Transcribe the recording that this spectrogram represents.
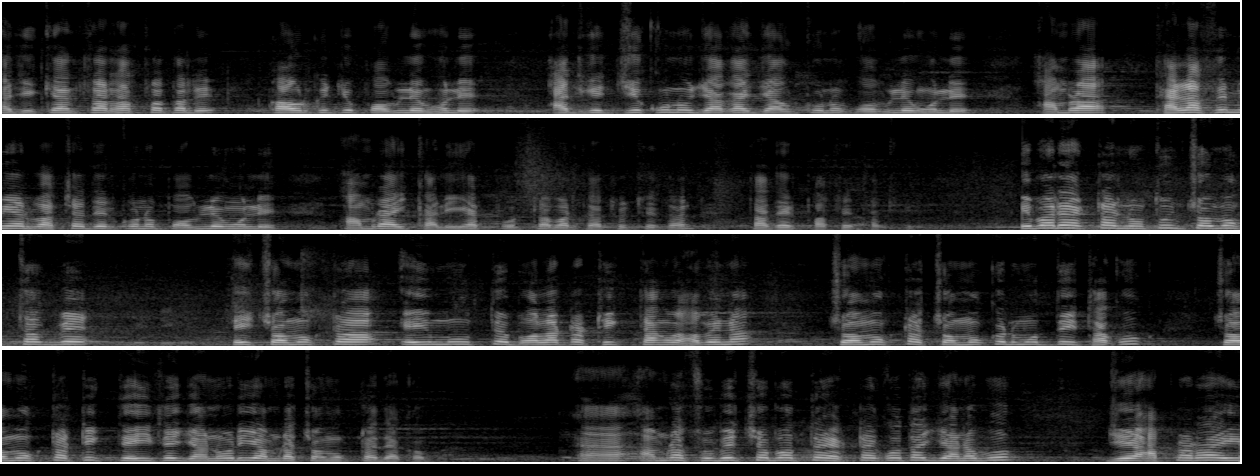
আজকে ক্যান্সার হাসপাতালে কারোর কিছু প্রবলেম হলে, আজকে যে কোনো জায়গায় যা কোনো প্রবলেম হলে, আমরা থ্যালাসেমিয়ার বাচ্চাদের কোনো প্রবলেম হলে, আমরা এই কালীঘাট পোস্টাবার অ্যাসোসিয়েশন তাদের পাশে থাকি। এবারে একটা নতুন চমক থাকবে। এই চমকটা এই মুহূর্তে বলাটা ঠিক থাকবে হবে না। চমকটা চমকের মধ্যেই থাকুক। চমকটা ঠিক তেইশে জানুয়ারি আমরা চমকটা দেখাবো। আমরা শুভেচ্ছাপত্র একটা কথাই জানাব যে আপনারা এই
